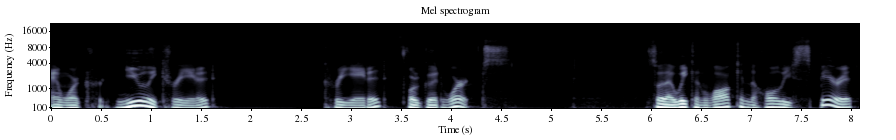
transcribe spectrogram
And were cr- newly created, created for good works, so that we can walk in the Holy Spirit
